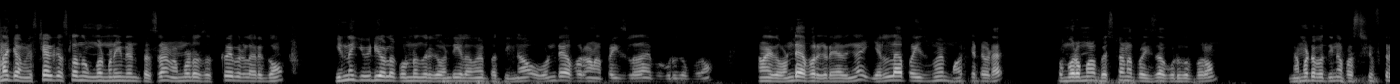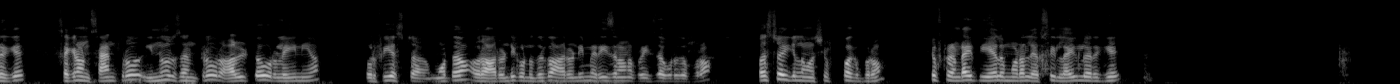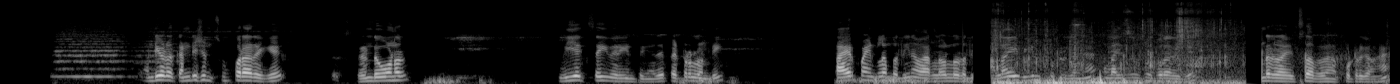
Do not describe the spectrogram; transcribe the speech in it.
வணக்கம். எஸ்டேட் கஸ்ட்லேருந்து உங்கள் மணிகண்டன் பேசுகிறேன் நம்மளோட சப்ஸ்கிரைபரில் இருக்கும். இன்னைக்கு வீடியோவில் கொண்டு வந்திருக்க வண்டி எல்லாமே பார்த்தீங்கன்னா ஒன் டே ஆஃபரான ப்ரைஸில் தான் இப்போ கொடுக்க போகிறோம் ஆனால் இது ஒன் டே ஆஃபர் கிடையாதுங்க. எல்லா ப்ரைஸுமே மார்க்கெட்டோட ரொம்ப ரொம்ப பெஸ்ட்டான ப்ரைஸ் தான் கொடுக்க போகிறோம் நம்மகிட்ட பார்த்தீங்கன்னா ஃபஸ்ட் ஷிஃப்ட் இருக்குது செகண்ட் ஒன் சாண்ட்ரோ இன்னொரு சாண்ட்ரோ ஒரு ஆல்டோ ஒரு லைனியா ஒரு ஃபியஸ்டா மொத்தம் ஒரு ஆறு வண்டி கொண்டு வந்திருக்கோம். ஆறு வண்டியுமே ரீசனான ப்ரைஸ் தான் கொடுக்க போகிறோம் ஃபர்ஸ்ட் வெஹிக்கிள் நம்ம ஷிஃப்ட் பார்க்க போகிறோம் ஷிஃப்ட் ரெண்டாயிரத்தி ஏழு மாடல் எஃப்சி லைவில் இருக்குது வண்டியோட கண்டிஷன் சூப்பராக இருக்குது ரெண்டு ஓனர் விஎக்ஸ்ஐ வேரியண்ட்டுங்க அது பெட்ரோல் வண்டி. டயர் பாயிண்ட்லாம் பார்த்தீங்கன்னா வேறு லெவலில் இருக்குது அலாய் வீல் போட்டிருக்காங்க. அலாய்ஸும் சூப்பராக இருக்குது ஹண்ட்ரட் அலாய்ஸ் தான் போட்டிருக்காங்க.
